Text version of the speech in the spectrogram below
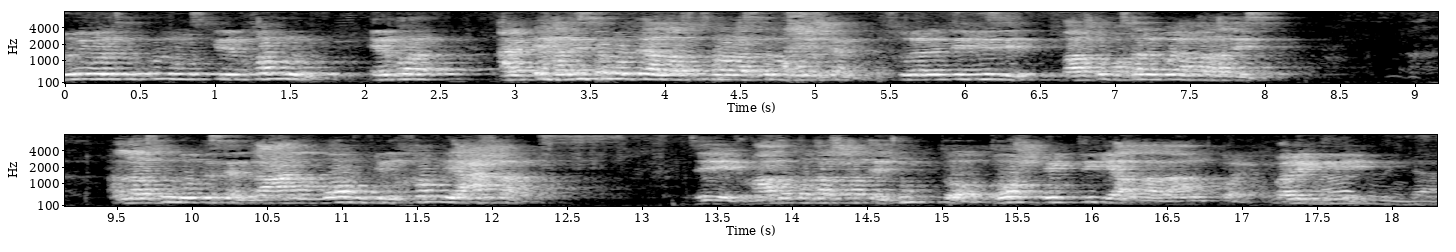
নবী বলেছেন কুল্লু মুসকিরিন খামরুন এরপর আরেকটি হাদিসের মধ্যে আল্লাহ সাল্লাল্লাহু আলাইহি ওয়াসাল্লাম বলেছেন সূরা তিরমিজি 1295 নম্বর হাদিস। আল্লাহ রাসূল বলতেছেন লাআনাল্লাহু ফিল খামরি আশার যে মাদকতার সাথে যুক্ত দশ ব্যক্তিকে আল্লাহ লানত করে কয় ব্যক্তিকে। আলহামদুলিল্লাহ।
